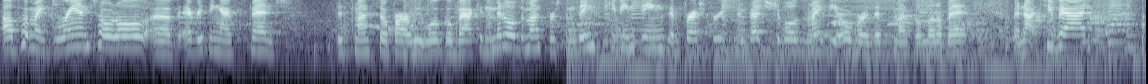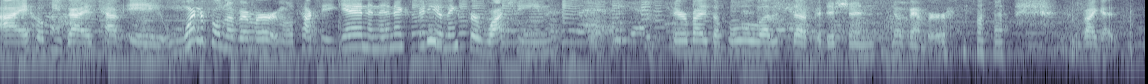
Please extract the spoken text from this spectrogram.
I'll put my grand total of everything I've spent this month so far. We will go back in the middle of the month for some Thanksgiving things and fresh fruits and vegetables. It might be over this month a little bit, but not too bad. I hope you guys have a wonderful November and we'll talk to you again in the next video. Thanks for watching. Sarah buys a whole lot of stuff edition November. Bye guys.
